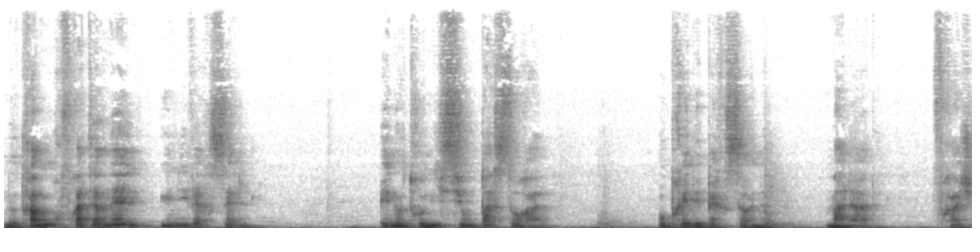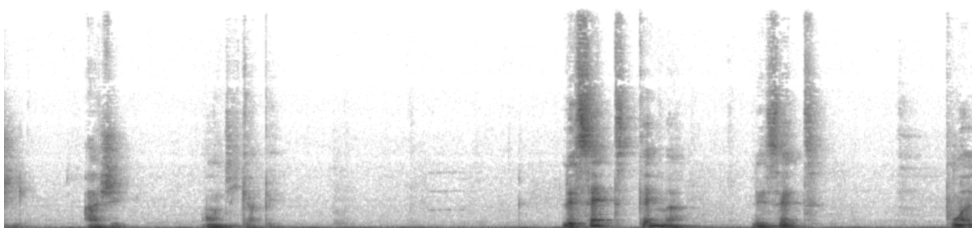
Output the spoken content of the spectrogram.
notre amour fraternel universel et notre mission pastorale auprès des personnes malades, fragiles, âgées, handicapées. Les sept thèmes, les sept points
